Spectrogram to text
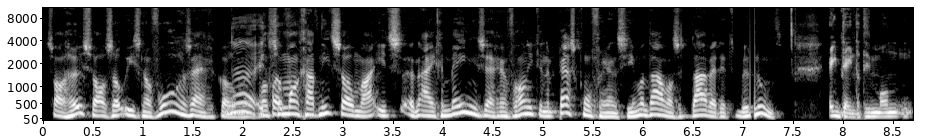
zal heus wel zoiets naar voren zijn gekomen. Nee, want zo'n man gaat niet zomaar iets, een eigen mening zeggen. En vooral niet in een persconferentie, want daar, was het, daar werd het benoemd. Ik denk dat die man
